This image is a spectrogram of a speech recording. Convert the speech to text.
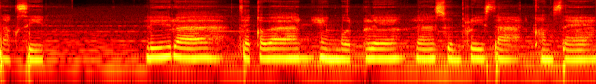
ศักดิ์สิทธิ์ลิรา จักรวาลแห่งบทเพลงและสุนทรีศาสตร์ของแสง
